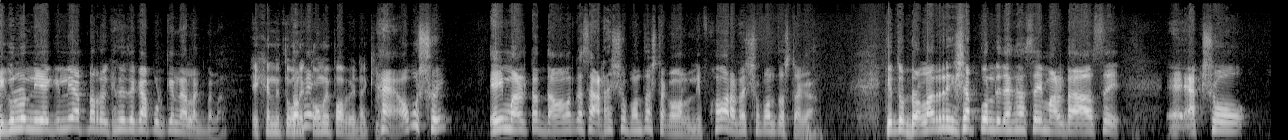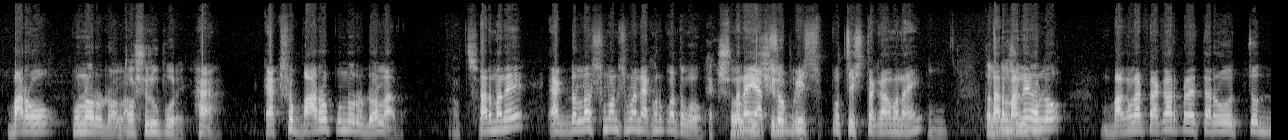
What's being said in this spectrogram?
এগুলো নিয়ে গেলে আপনার ওইখানে যে কাপড় কেনা লাগবে না। এখানে তো অনেক কমে পাবে নাকি? হ্যাঁ অবশ্যই। এই মালটার দাম আমার কাছে আঠাশশো পঞ্চাশ টাকা অনলি ফর আঠাশশো পঞ্চাশ টাকা। কিন্তু ডলারের হিসাব করলে দেখা যাচ্ছে এই মালটা আছে একশো বারো পনেরো ডলার। দশের উপরে? হ্যাঁ একশো বারো পনেরো ডলার। আচ্ছা। তার মানে এক ডলার সমান সমান এখন কত? গো? 120 মানে একশো বিশ পঁচিশ টাকা মানে। তার মানে হলো বাংলা টাকার প্রায় তেরো চোদ্দ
